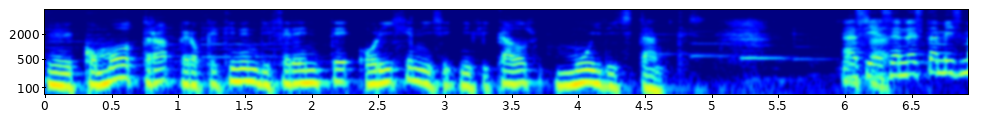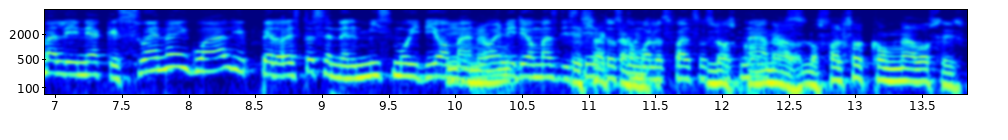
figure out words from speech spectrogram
eh, como otra, pero que tienen diferente origen y significados muy distantes. Así O sea, es, en esta misma línea que suena igual, y- pero esto es en el mismo idioma, en no el en idiomas distintos como los falsos los cognados. Los falsos cognados es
